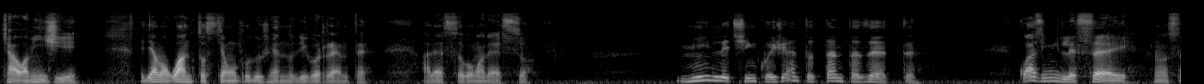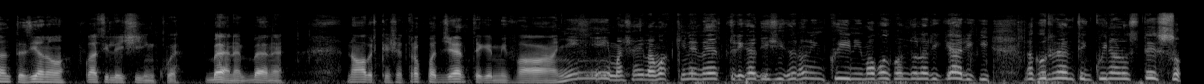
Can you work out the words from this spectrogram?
Ciao amici, vediamo quanto stiamo producendo di corrente adesso come adesso. 1587, quasi 1600, nonostante siano quasi le 5. Bene, bene. No, perché c'è troppa gente che mi fa Gni, ma c'hai la macchina elettrica, dici che non inquini, ma poi quando la ricarichi la corrente inquina lo stesso.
